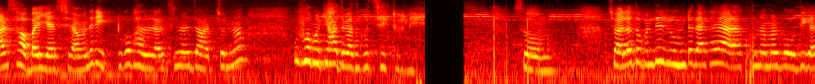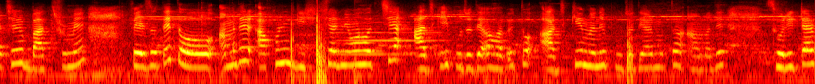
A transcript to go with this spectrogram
আর সবাই গেছে। আমাদের একটুকু ভালো লাগছে না যার জন্য। উফ, আমার কি হাতে ব্যথা করছে একটুখানি। সো চলো তোমাদের রুমটা দেখায় আর এখন আমার বৌদি গেছে বাথরুমে ফেস হতে। তো আমাদের এখন ডিসিশন নেওয়া হচ্ছে, আজকেই পুজো দেওয়া হবে। তো আজকে মানে পুজো দেওয়ার মতো আমাদের শরীরটা আর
